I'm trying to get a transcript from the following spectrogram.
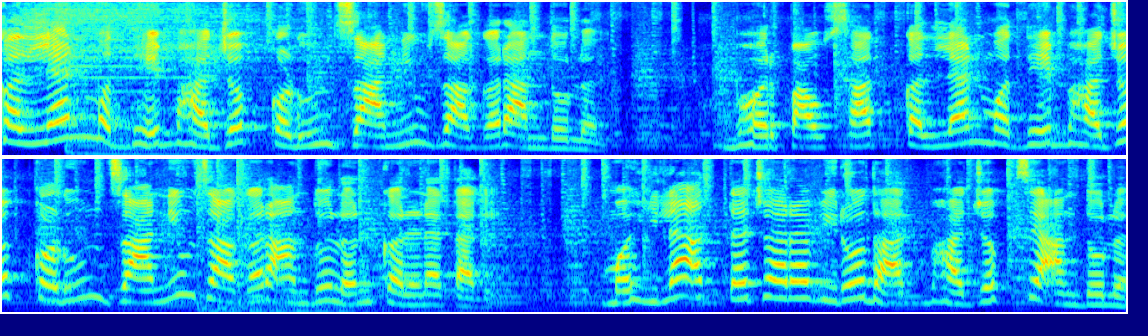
कल्याणमध्ये भाजपकडून जाणीव जागर आंदोलन. भर पावसात कल्याणमध्ये भाजपकडून जाणीव जागर आंदोलन करण्यात आले. महिला अत्याचाराविरोधात भाजपचे आंदोलन.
